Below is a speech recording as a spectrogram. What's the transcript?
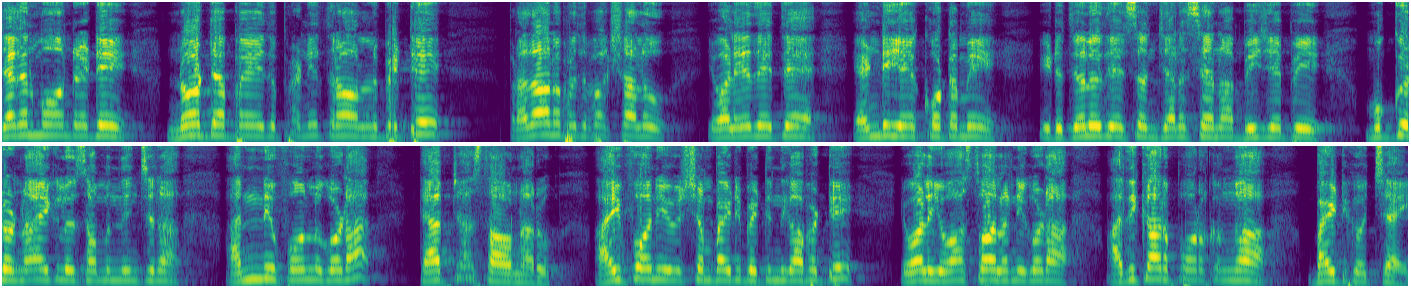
జగన్మోహన్ రెడ్డి నూట డెబ్బై ఐదు ప్రణీతరావులను పెట్టి ప్రధాన ప్రతిపక్షాలు ఇవాళ ఏదైతే ఎన్డీఏ కూటమి ఇటు తెలుగుదేశం జనసేన బీజేపీ ముగ్గురు నాయకులకు సంబంధించిన అన్ని ఫోన్లు కూడా ట్యాప్ చేస్తూ ఉన్నారు. ఐఫోన్ ఈ విషయం బయట పెట్టింది కాబట్టి ఇవాళ ఈ వాస్తవాలన్నీ కూడా అధికారపూర్వకంగా బయటకు వచ్చాయి.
